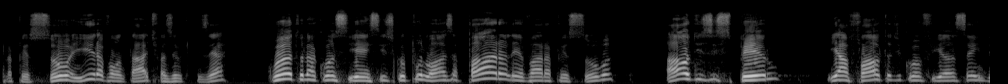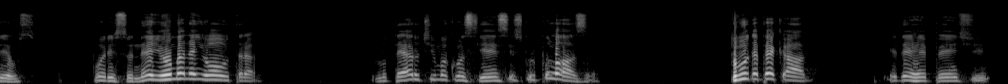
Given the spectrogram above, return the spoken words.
para a pessoa ir à vontade, fazer o que quiser, quanto na consciência escrupulosa para levar a pessoa ao desespero e à falta de confiança em Deus. Por isso, nenhuma nem outra. Lutero tinha uma consciência escrupulosa. Tudo é pecado. E de repente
